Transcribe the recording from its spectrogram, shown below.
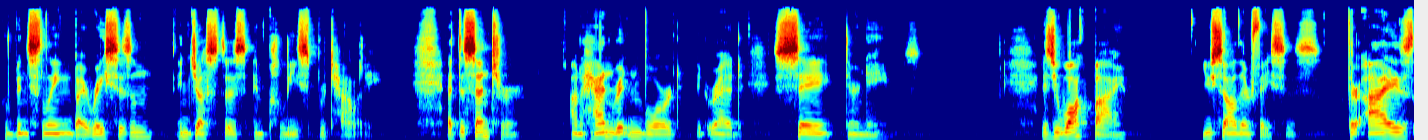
who've been slain by racism, injustice, and police brutality. At the center, on a handwritten board, it read, Say their names. As you walked by, you saw their faces. Their eyes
